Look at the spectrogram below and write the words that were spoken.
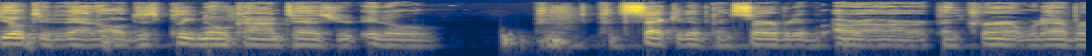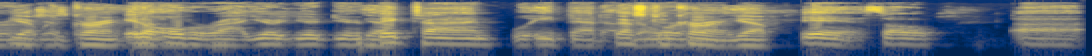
guilty to that. Oh, just plead no contest. You're- It'll con- consecutive, conservative, or, or concurrent, whatever. Yeah. just, Concurrent. it'll yeah. override your your, your Yeah. big time. will eat that up. That's Don't concurrent. Yep. Yeah. So uh,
